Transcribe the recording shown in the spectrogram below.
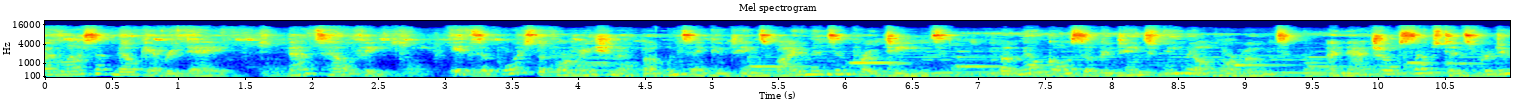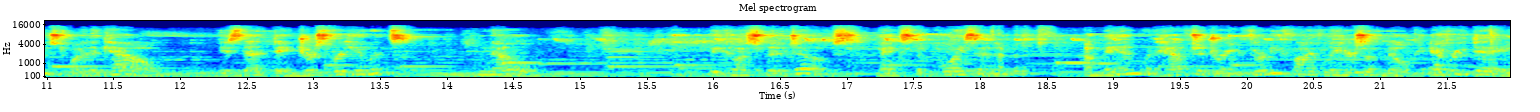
A glass of milk every day. That's healthy. It supports the formation of bones and contains vitamins and proteins. But milk also contains female hormones, a natural substance produced by the cow. Is that dangerous for humans? No. Because the dose makes the poison. A man would have to drink 35 liters of milk every day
